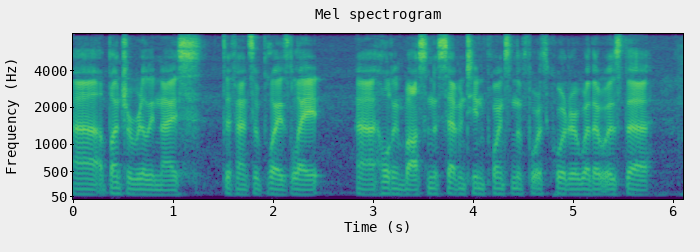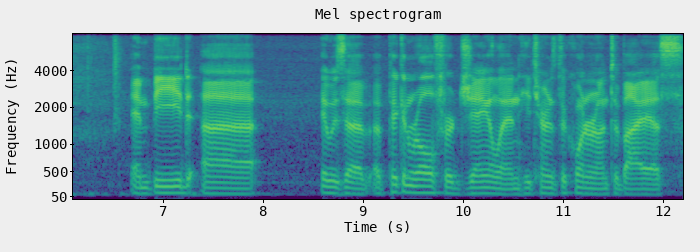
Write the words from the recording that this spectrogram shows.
uh, a bunch of really nice defensive plays late, uh, holding Boston to 17 points in the fourth quarter. Whether it was the Embiid, uh, it was a, a pick and roll for Jalen. He turns the corner on Tobias,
